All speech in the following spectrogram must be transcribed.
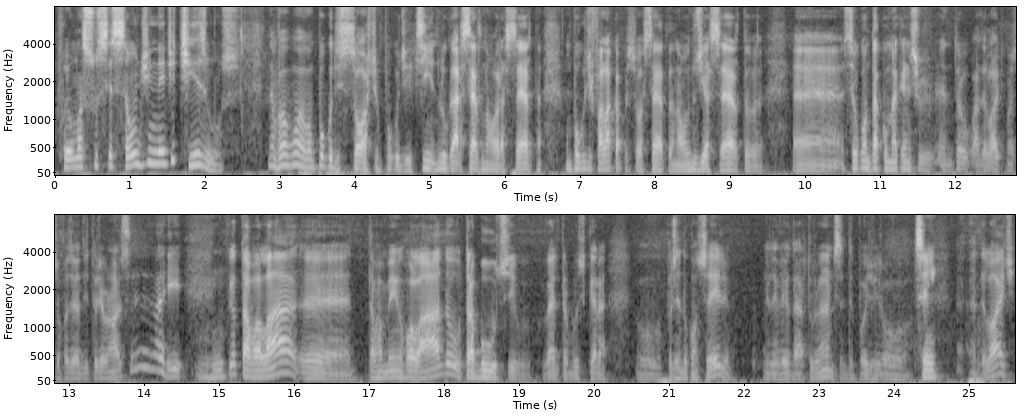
Foi uma sucessão de ineditismos. Um pouco de sorte, um pouco de sim, no lugar certo, na hora certa, um pouco de falar com a pessoa certa no, no dia certo. É, se eu contar como é que a gente entrou, a Deloitte começou a fazer a auditoria para nós, você vai rir. Porque eu estava lá, estava meio enrolado, o Trabucci, o velho Trabucci, que era o presidente do conselho, ele veio da Arthur antes, depois virou Sim. a Deloitte,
